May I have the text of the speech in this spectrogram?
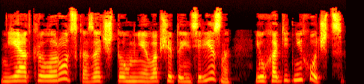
Я открыла рот сказать, что мне вообще-то интересно и уходить не хочется.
